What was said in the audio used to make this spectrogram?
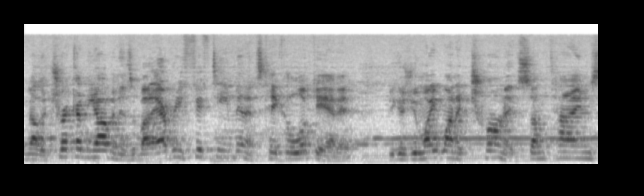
Now the trick on the oven is about every 15 minutes, take a look at it, because you might want to turn it. Sometimes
